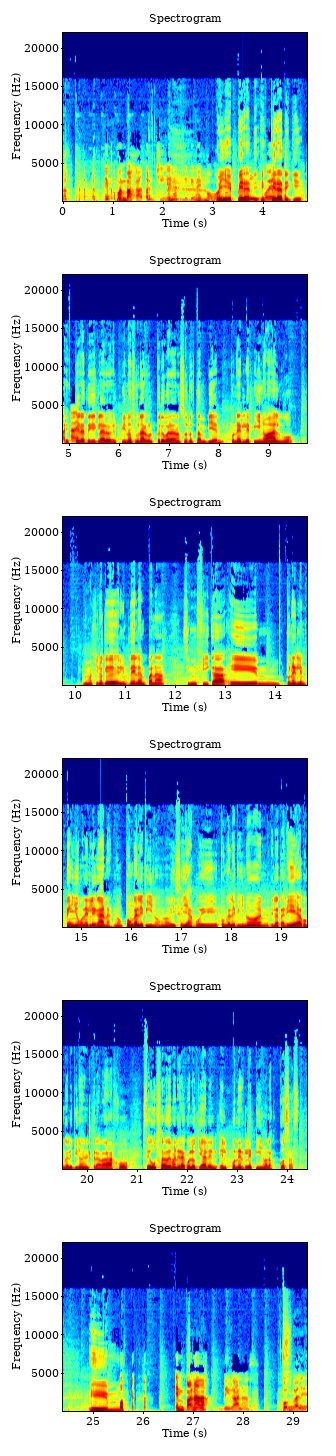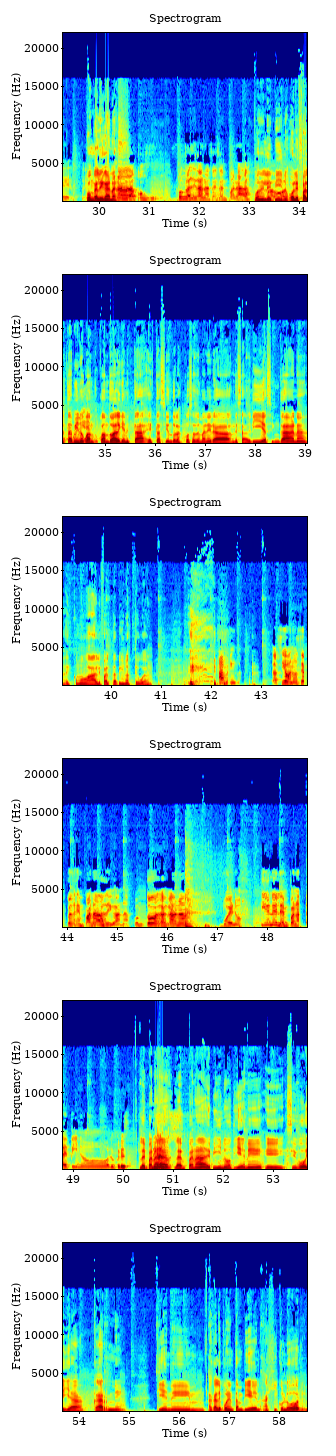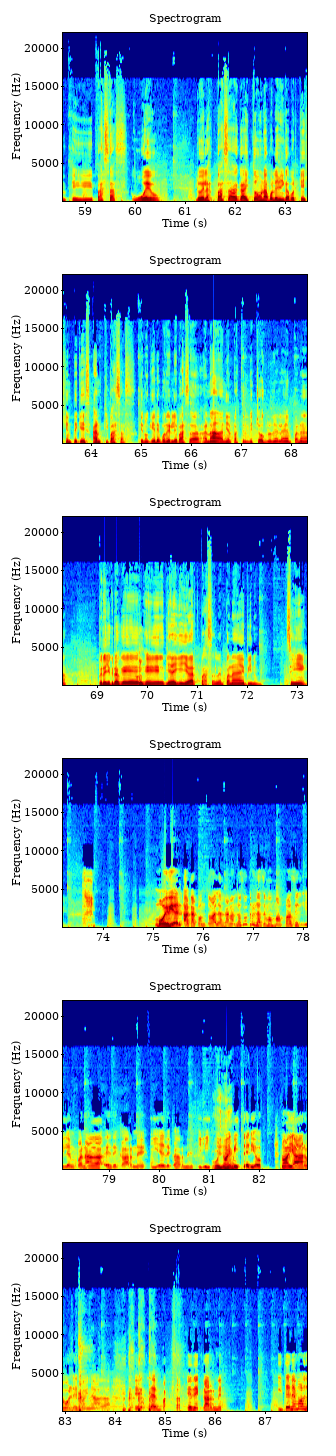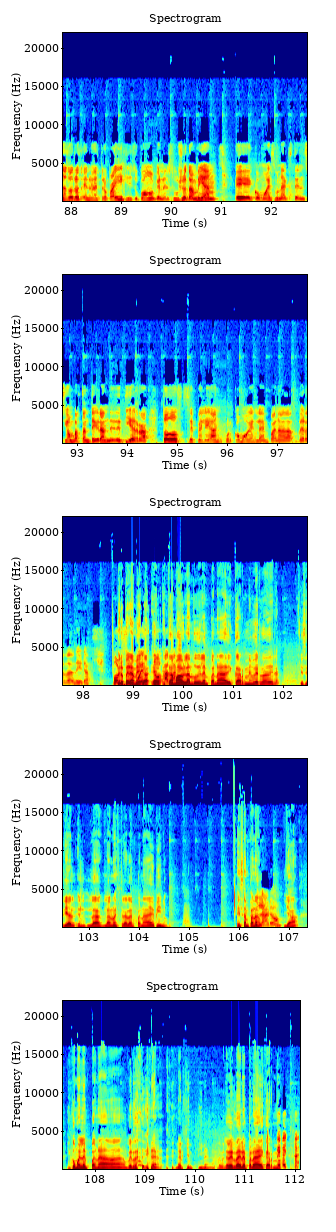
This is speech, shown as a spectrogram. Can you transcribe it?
usted como embajador chileno, explíqueme cómo. Oye, espérate, espérate que, espérate que claro, el pino es un árbol, pero para nosotros también ponerle pino a algo, me imagino que venir de la empanada, significa eh, ponerle empeño, ponerle ganas, ¿no? Póngale pino. Uno dice, ya, pues póngale pino en, en la tarea, póngale pino en el trabajo. Se usa de manera coloquial el, el ponerle pino a las cosas. Eh, O sea, empanadas de ganas. Póngale. Póngale ganas. empanada, pon- póngale ganas a esa empanada. Ponele pino. O le falta pino. Cuando, cuando alguien está, está haciendo las cosas de manera desadrida, sin ganas, es como, ah, le falta pino a este weón. Ah, me encanta. O sea, empanadas de ganas, con todas las ganas. Bueno, tiene la empanada de pino, Lucruz. La empanada, Díganos. la empanada de pino tiene eh, cebolla, carne, tiene. mm, Acá le ponen también ají color, eh, pasas, huevo. Lo de las pasas, acá hay toda una polémica porque hay gente que es anti pasas, que no quiere ponerle pasa a nada, ni al pastel de choclo, ni a la empanada. Pero yo creo que eh, tiene que llevar pasas la empanada de pino. Sí. Muy bien, acá con todas las ganas. Nosotros la hacemos más fácil y la empanada es de carne y es de carne. Y listo, Oye. no hay misterio. No hay árboles, no hay nada. Eh, la empanada es de carne. Y tenemos nosotros en nuestro país, y supongo que en el suyo también, eh, como es una extensión bastante grande de tierra, todos se pelean por cómo es la empanada verdadera. Por Pero espérame, la- estamos hablando de la empanada de carne verdadera, que sería el- el- la, la nuestra, la empanada de pino. Esa empanada. Claro. ¿Ya? ¿Y cómo es la empanada verdadera en Argentina? La, la verdadera empanada de carne. Hay una-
